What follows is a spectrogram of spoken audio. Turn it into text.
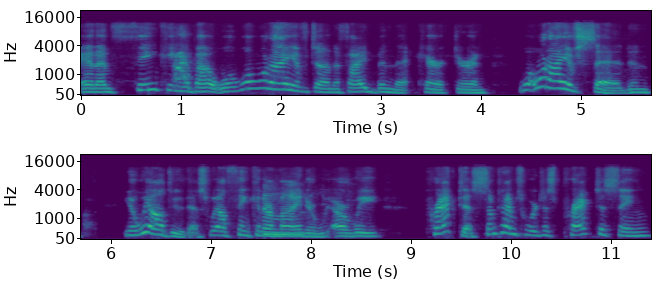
and I'm thinking about, well, what would I have done if I'd been that character and what would I have said? And you know, we all do this. We all think in our mm-hmm. mind or or we practice. Sometimes we're just practicing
